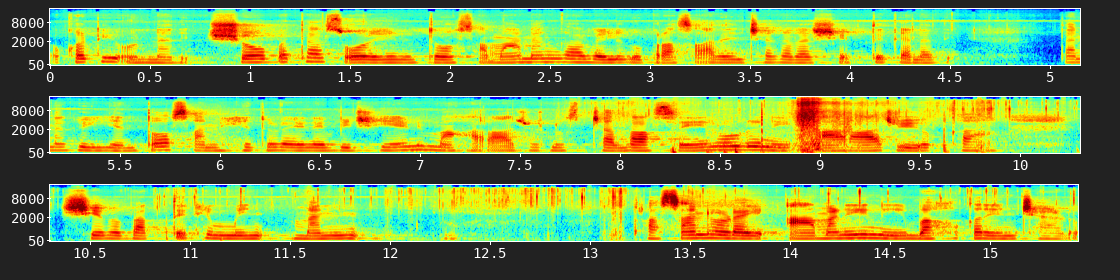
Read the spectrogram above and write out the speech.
ఒకటి ఉన్నది. శోభత సూర్యునితో సమానంగా వెలుగు ప్రసాదించగల శక్తి గలది. తనకు ఎంతో సన్నిహితుడైన విజయని మహారాజును చంద్రసేనుడిని ఆ రాజు యొక్క శివభక్తికి మన్ ప్రసన్నుడై ఆమణిని బహుకరించాడు.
